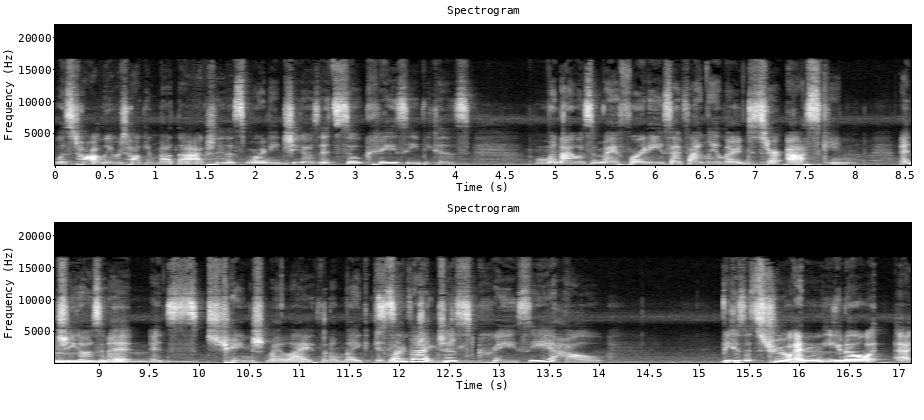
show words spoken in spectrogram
was taught. We were talking about that actually this morning. She goes, "It's so crazy because when I was in my 40s, I finally learned to start asking." And she goes, and it mm. it's changed my life. And I'm like, It's isn't that just crazy? How because it's true. And you mm. know I,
